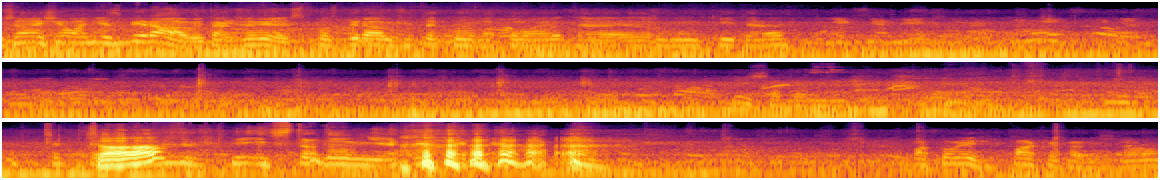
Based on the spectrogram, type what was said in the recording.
Wczoraj się ładnie zbierały, także wiesz, pozbierały się te kurwa kolory, te rumunki, te. Co? I idź ta do mnie. Pakuje się w pakę pewnie, no.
